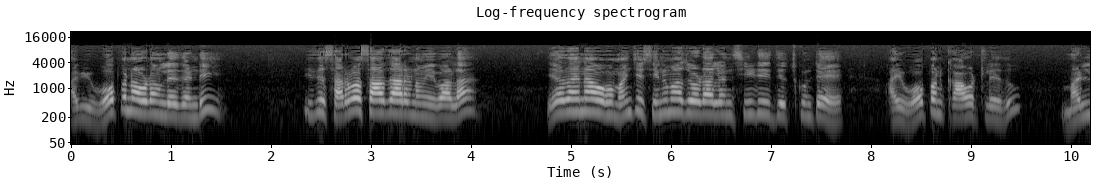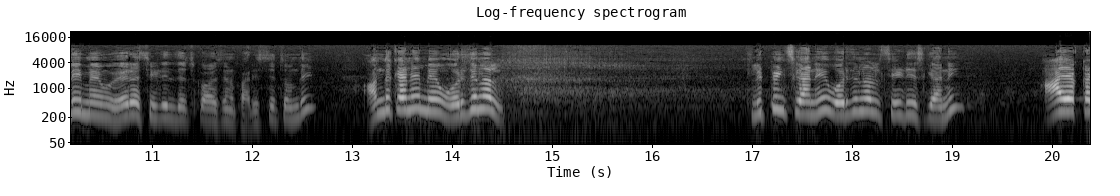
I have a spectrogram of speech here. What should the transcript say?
అవి ఓపెన్ అవ్వడం లేదండి. ఇది సర్వసాధారణం ఇవాళ. ఏదైనా ఒక మంచి సినిమా చూడాలని సీడీ తెచ్చుకుంటే అవి ఓపెన్ కావట్లేదు. మళ్ళీ మేము వేరే సీడీలు తెచ్చుకోవాల్సిన పరిస్థితి ఉంది. అందుకనే మేము ఒరిజినల్ క్లిప్పింగ్స్ కానీ ఒరిజినల్ సీడీస్ కానీ ఆ యొక్క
